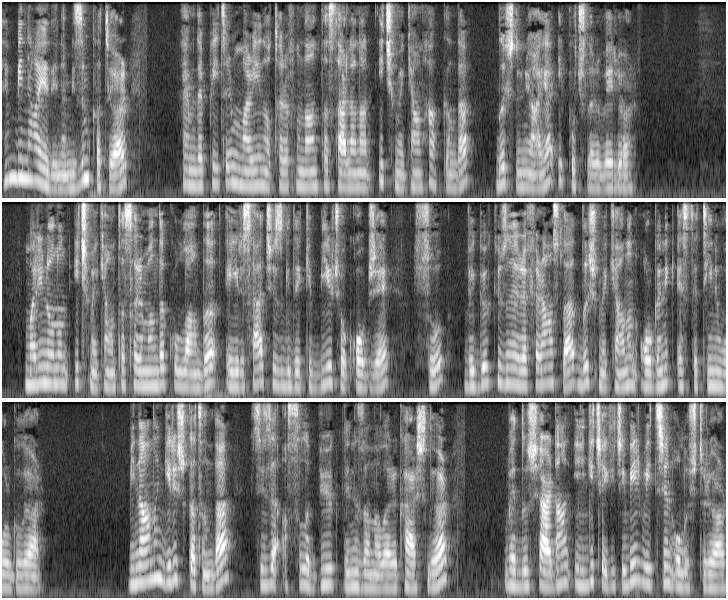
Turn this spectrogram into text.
hem binaya dinamizm katıyor hem de Peter Marino tarafından tasarlanan iç mekan hakkında dış dünyaya ipuçları veriyor. Marino'nun iç mekan tasarımında kullandığı eğrisel çizgideki birçok obje, su ve gökyüzüne referansla dış mekanın organik estetiğini vurguluyor. Binanın giriş katında sizi asılı büyük deniz anaları karşılıyor ve dışarıdan ilgi çekici bir vitrin oluşturuyor.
